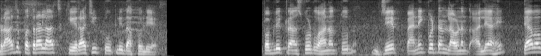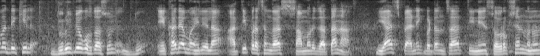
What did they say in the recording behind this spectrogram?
राजपत्रालाच केराची टोपली दाखवली आहे. पब्लिक ट्रान्सपोर्ट वाहनातून जे पॅनिक बटन लावण्यात आले आहे त्याबाबत देखील दुरुपयोग होत असून दु एखाद्या महिलेला अतिप्रसंगास सामोरे जाताना याच पॅनिक बटनचा तिने संरक्षण म्हणून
